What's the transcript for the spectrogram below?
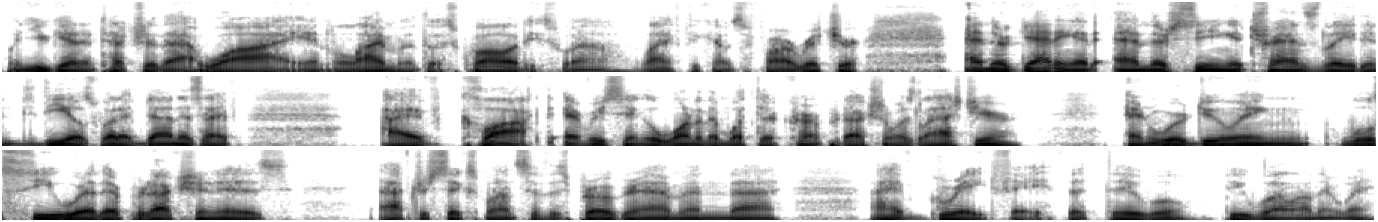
when you get in touch with that why and alignment with those qualities, well, life becomes far richer. And they're getting it and they're seeing it translate into deals. What I've done is I've I've clocked every single one of them what their current production was last year. And we're doing we'll see where their production is after six months of this program. And uh, I have great faith that they will be well on their way.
